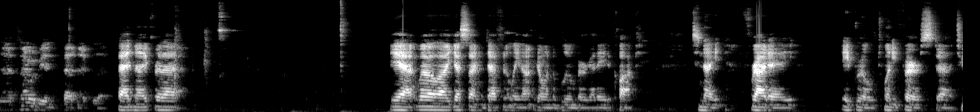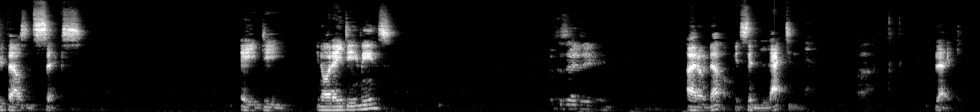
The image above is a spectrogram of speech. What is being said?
no, tonight would be a bad night for that. Bad night for that. Yeah, well, I guess I'm definitely not going to Bloomberg at 8 o'clock tonight, Friday, April 21st, uh, 2006. AD. You know what AD means? What does AD mean? I don't know. It's in Latin. Like,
